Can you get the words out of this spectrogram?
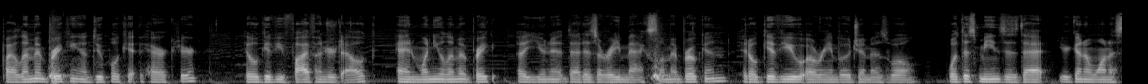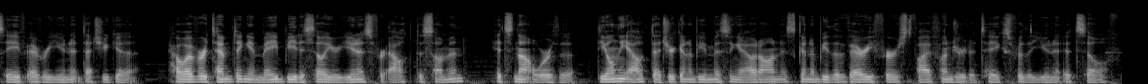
by limit breaking a duplicate character, it will give you 500 Alch, and when you limit break a unit that is already max limit broken, it'll give you a rainbow gem as well. What this means is that you're going to want to save every unit that you get. However tempting it may be to sell your units for Alch to summon, it's not worth it. The only Alch that you're going to be missing out on is going to be the very first 500 it takes for the unit itself.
